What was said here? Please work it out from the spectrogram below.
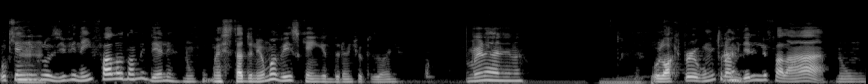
O Kang, Hum. inclusive, nem fala o nome dele. Não é citado nenhuma vez Kang durante o episódio. Verdade, né? O Loki pergunta o nome É. dele e ele fala: Ah, não,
